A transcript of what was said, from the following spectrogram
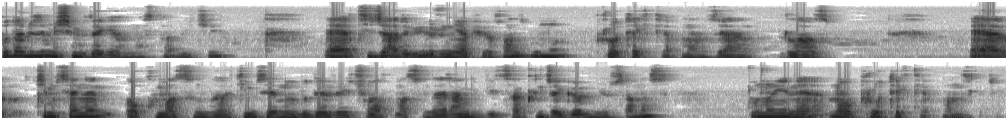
Bu da bizim işimize gelmez tabii ki. Eğer ticari bir ürün yapıyorsanız bunu protect yapmanız yani lazım. Eğer kimsenin okumasında, kimsenin bu devreyi çoğaltmasında herhangi bir sakınca görmüyorsanız bunu yine no protect yapmanız gerekiyor.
